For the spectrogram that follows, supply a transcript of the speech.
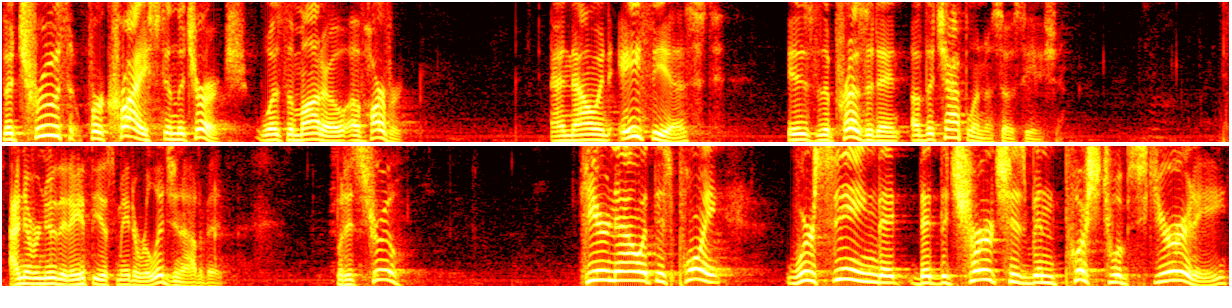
the truth for Christ in the church was the motto of Harvard. And now an atheist is the president of the Chaplain Association. I never knew that atheists made a religion out of it, but it's true. Here now at this point, we're seeing that, that the church has been pushed to obscurity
